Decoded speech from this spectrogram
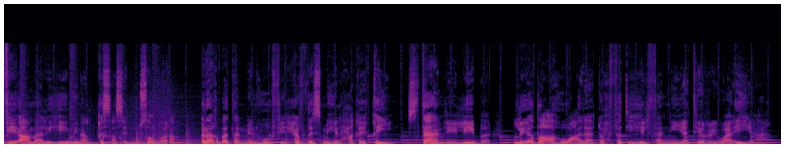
في أعماله من القصص المصورة رغبة منه في حفظ اسمه الحقيقي ستانلي ليبر ليضعه على تحفته الفنية الروائية.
